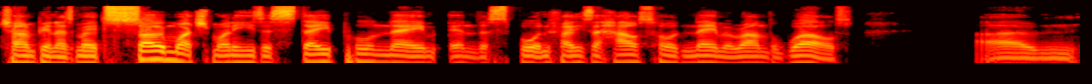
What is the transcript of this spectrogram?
champion has made so much money. He's a staple name in the sport. In fact, he's a household name around the world. Um,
